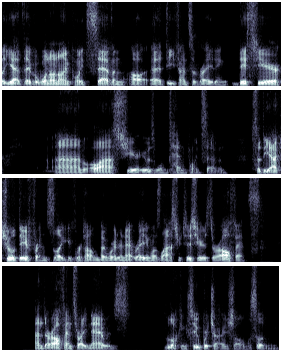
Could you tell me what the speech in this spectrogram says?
But yeah, they have a 109.7 uh, uh, defensive rating this year, and last year it was 110.7. So the actual difference, like if we're talking about where their net rating was last year to this year, is their offense. And their offense right now is looking supercharged all of a sudden.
